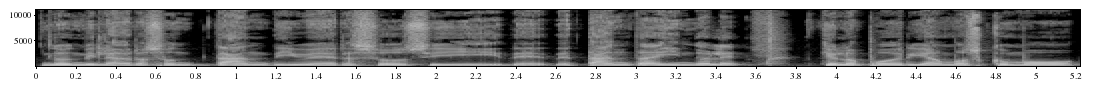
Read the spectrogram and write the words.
los milagros son tan diversos y de, de tanta índole que no podríamos como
